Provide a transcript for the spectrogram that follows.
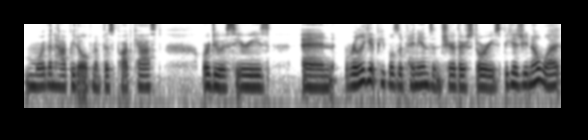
more than happy to open up this podcast or do a series and really get people's opinions and share their stories because you know what?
